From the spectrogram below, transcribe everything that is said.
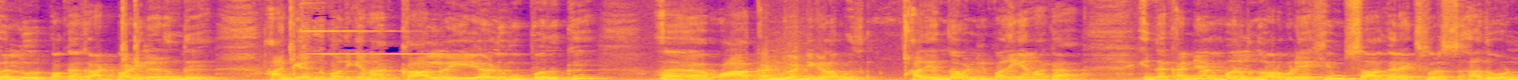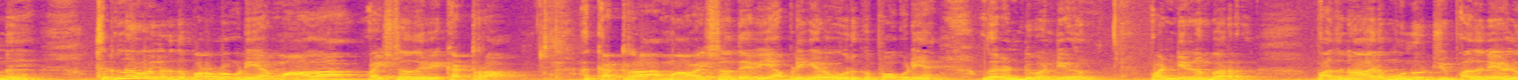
வெள்ளூர் பக்கம் காட்பாடியிலிருந்து அங்கேருந்து பார்த்திங்கன்னா காலைல ஏழு முப்பதுக்கு கண் வண்டி கிளம்புது. அது எந்த வண்டின்னு பார்த்தீங்கன்னாக்கா இந்த கன்னியாகுமரியிலேருந்து வரக்கூடிய ஹிம்சாகர் எக்ஸ்பிரஸ் அது ஒன்று திருநெல்வேலியிலேருந்து புறப்படக்கூடிய மாதா வைஷ்ணோதேவி கட்ரா கட்ரா மா வைஷ்ணோதேவி அப்படிங்கிற ஊருக்கு போகக்கூடிய இந்த ரெண்டு வண்டிகளும். வண்டி நம்பர் பதினாறு முந்நூற்றி பதினேழு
